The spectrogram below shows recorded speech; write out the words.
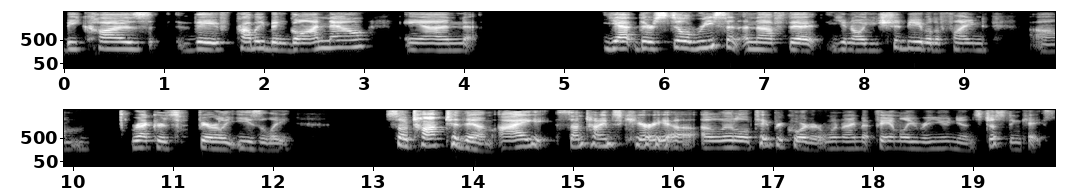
because they've probably been gone now. And yet they're still recent enough that you know you should be able to find um, records fairly easily. So talk to them. I sometimes carry a, a little tape recorder when i'm at family reunions just in case.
